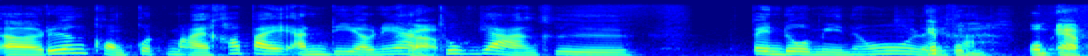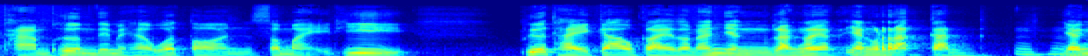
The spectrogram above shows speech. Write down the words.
เอ่อเรื่องของกฎหมายเข้าไปอันเดียวเนี่ยครับ ทุกอย่างคือเป็นโดมิโนเลยเอ๊ะผมค่ะ ผมแอบถามเพิ่มได้ไหมครับว่าตอนสมัยที่เพื่อไทยก้าวไกลตอนนั้นยังรังยังรักกันยัง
